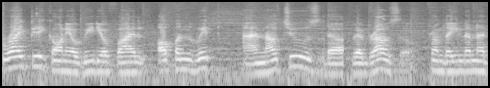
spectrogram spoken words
Right click on your video file, open with and now choose the web browser from the internet.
